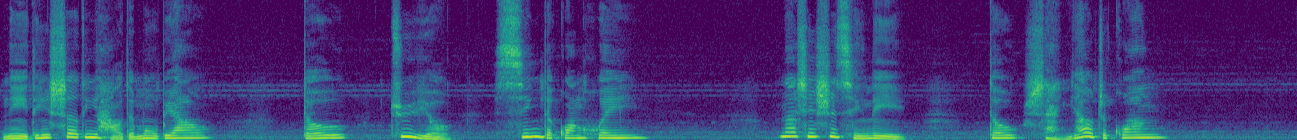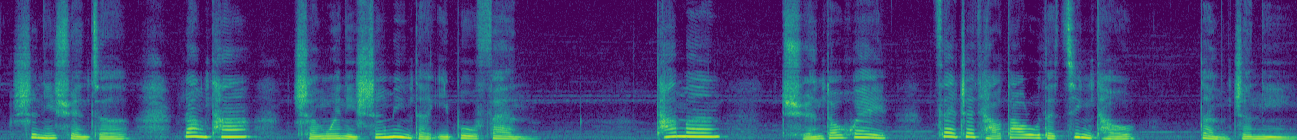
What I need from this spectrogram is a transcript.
你已经设定好的目标都具有。新的光辉，那些事情里都闪耀着光，是你选择让它成为你生命的一部分。它们全都会在这条道路的尽头等着你，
